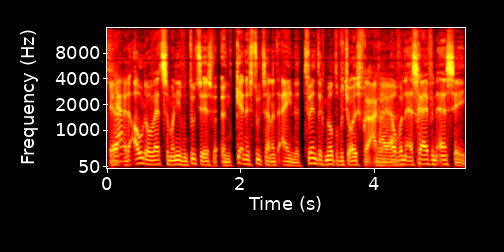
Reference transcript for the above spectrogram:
Ja. De ouderwetse manier van toetsen is een kennistoets aan het einde. 20 multiple choice vragen. Nou ja. Of een, schrijf een essay.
